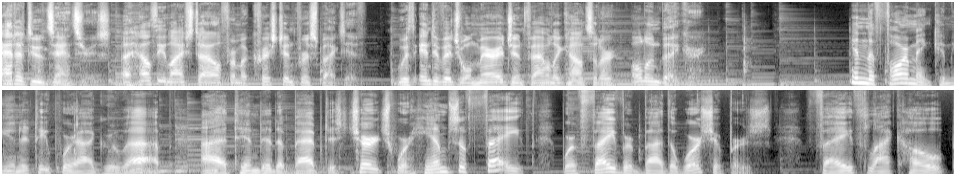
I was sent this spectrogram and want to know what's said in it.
Attitudes Answers A Healthy Lifestyle from a Christian Perspective with individual marriage and family counselor Olin Baker. In the farming community where I grew up, I attended a Baptist church where hymns of faith were favored by the worshipers. Faith, like hope,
